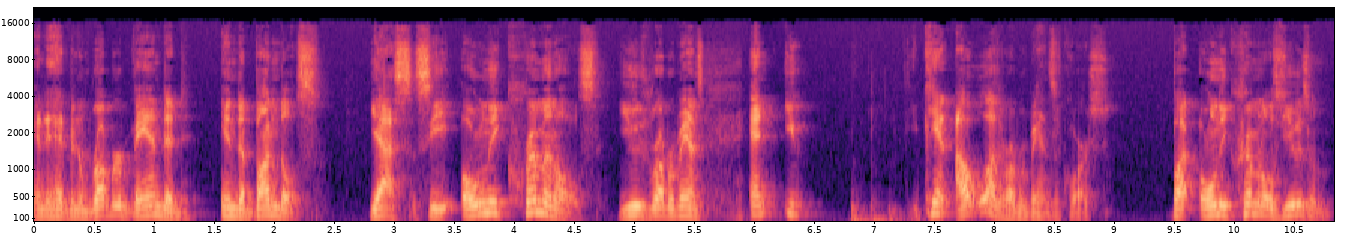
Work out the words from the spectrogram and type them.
and it had been rubber banded into bundles. Yes, see, only criminals use rubber bands. And you you can't outlaw the rubber bands, of course, but only criminals use them.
